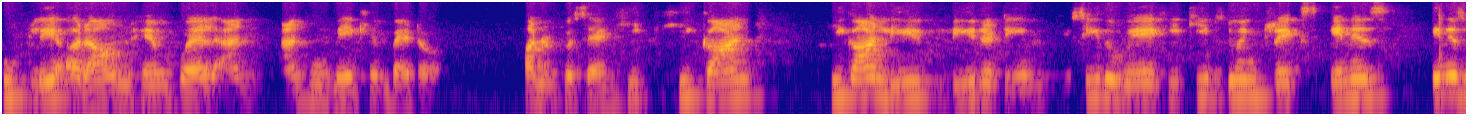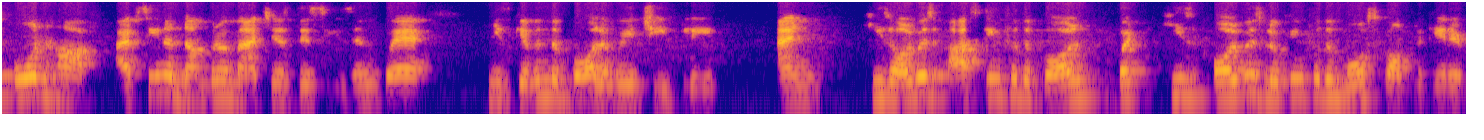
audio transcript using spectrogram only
who play around him well and, and who make him better. 100%. He, he can't he can't lead lead a team. You see the way he keeps doing tricks in his in his own half. I've seen a number of matches this season where he's given the ball away cheaply and he's always asking for the ball, but he's always looking for the most complicated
